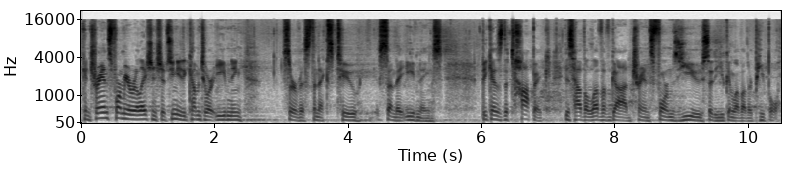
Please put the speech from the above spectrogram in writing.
can transform your relationships, you need to come to our evening service the next two Sunday evenings because the topic is how the love of God transforms you so that you can love other people.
